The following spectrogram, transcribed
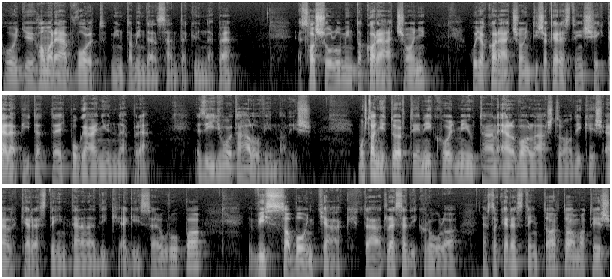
hogy hamarabb volt, mint a minden szentek ünnepe, ez hasonló, mint a karácsony, hogy a karácsonyt is a kereszténység telepítette egy pogány ünnepre. Ez így volt a Halloweennal is. Most annyi történik, hogy miután elvallástalanodik és elkereszténytelenedik egész Európa, visszabontják, tehát leszedik róla ezt a keresztény tartalmat, és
